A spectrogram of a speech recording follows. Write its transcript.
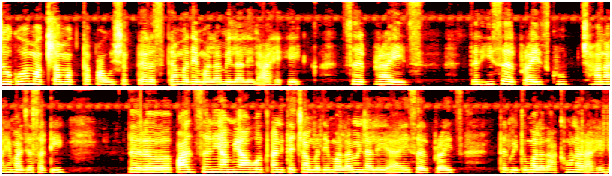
जोगवा मागता मागता पाहू शकता रस्त्यामध्ये मला मिळालेला आहे एक सरप्राईज तर ही सरप्राईज खूप छान आहे माझ्यासाठी. तर पाच जणी आम्ही आहोत आणि त्याच्यामध्ये मला मिळाले आहे सरप्राईज तर मी तुम्हाला दाखवणार आहे.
